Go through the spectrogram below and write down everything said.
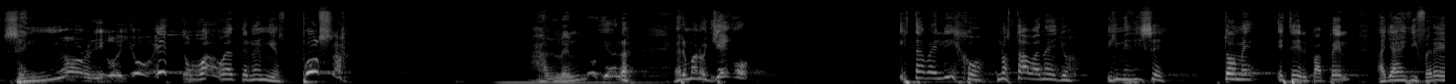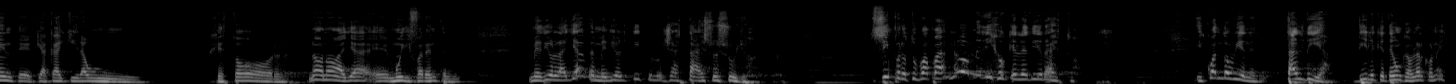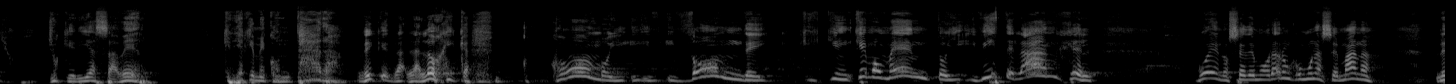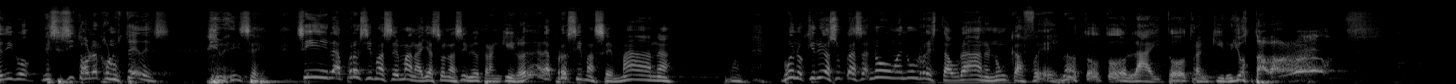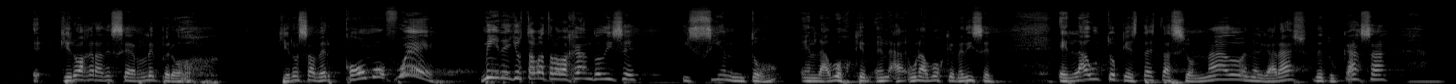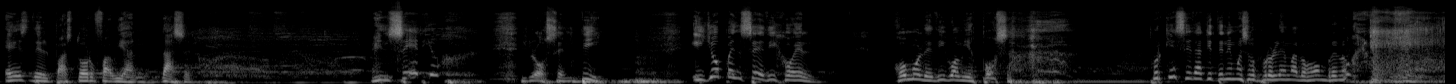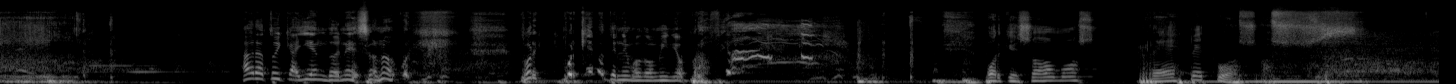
Señor, digo yo, esto va, voy a tener mi esposa. Aleluya. Hermano, llego. Estaba el hijo, no estaban ellos. Y me dice, tome, este es el papel. Allá es diferente, que acá hay que ir a un gestor. No, no, allá es muy diferente. Me dio la llave, me dio el título, ya está, eso es suyo. Sí, pero tu papá no me dijo que le diera esto. ¿Y cuándo vienen? Tal día. Dile que tengo que hablar con ellos. Yo quería saber, quería que me contara, ¿ve que la, lógica? ¿Cómo? ¿Y, dónde? ¿Y, en qué momento? ¿Y viste el ángel? Bueno, se demoraron como una semana. Le digo, necesito hablar con ustedes. Y me dice, sí, la próxima semana, ya son así, vio tranquilo, eh, la próxima semana. Bueno, quiero ir a su casa. No, en un restaurante, en un café. No, todo, todo light, todo tranquilo. Yo estaba. Eh, quiero agradecerle, pero quiero saber cómo fue. Mire, yo estaba trabajando, dice, y siento en la voz que, una voz que me dice, el auto que está estacionado en el garage de tu casa es del pastor Fabián. Dáselo. ¿En serio? Lo sentí. Y yo pensé, dijo él, ¿cómo le digo a mi esposa? ¿Por qué será que tenemos esos problemas los hombres, no? Ahora estoy cayendo en eso, ¿no? ¿Por, qué no tenemos dominio propio? Porque somos respetuosos.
